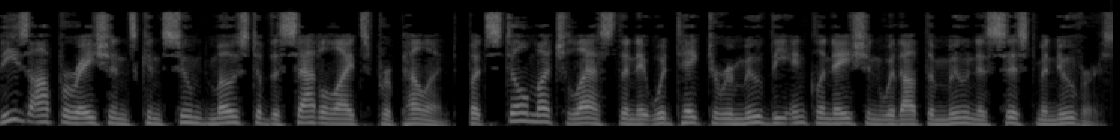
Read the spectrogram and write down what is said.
These operations consumed most of the satellite's propellant, but still much less than it would take to remove the inclination without the Moon assist maneuvers.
